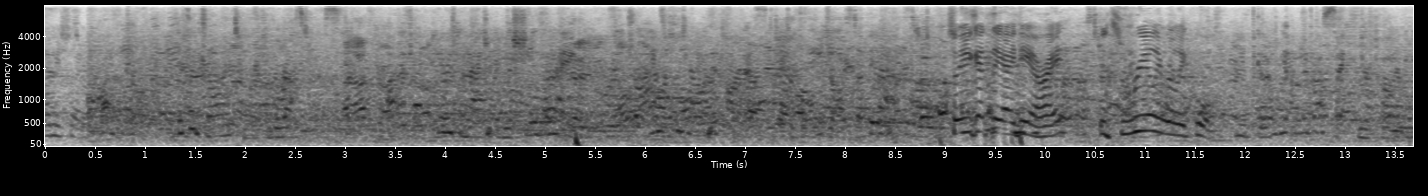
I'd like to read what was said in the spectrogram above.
let me show you. It's a drawing tour for the rest of us. Here's the magic of machine learning. Drawings from talented artists to help you draw stuff fast. So you get the idea, right? It's really, really cool. You go to the AutoDraw site from your phone or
